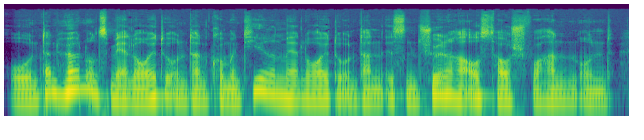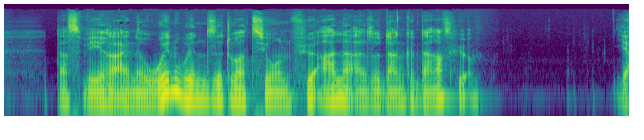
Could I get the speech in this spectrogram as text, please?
Und dann hören uns mehr Leute und dann kommentieren mehr Leute und dann ist ein schönerer Austausch vorhanden und das wäre eine Win-Win-Situation für alle. Also danke dafür. Ja.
